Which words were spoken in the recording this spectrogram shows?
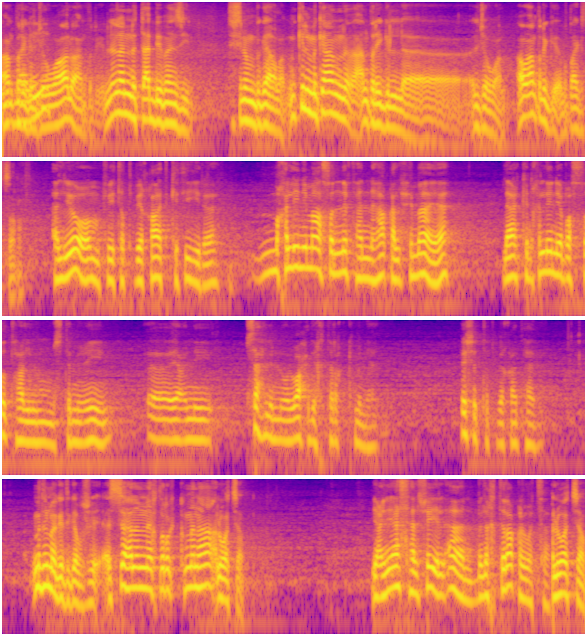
عن طريق. الجوال وعن طريق لأن تعبي بنزين. تشتري من بقاله. من كل مكان عن طريق ال- الجوال أو عن طريق بطاقة الصراف اليوم في تطبيقات كثيرة. ما خليني ما أصنفها أنها أقل حماية لكن خليني أبسطها للمستمعين. آه، يعني سهل أنه الواحد يخترق منها. إيش التطبيقات هذه؟ مثل ما قلت قبل شوي السهل إنه يخترق منها الواتساب. يعني أسهل شيء الآن بالاختراق الواتساب. الواتساب.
